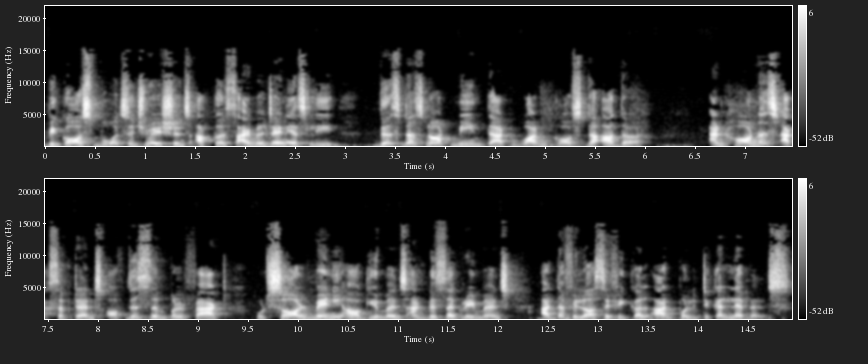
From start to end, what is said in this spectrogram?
Because both situations occur simultaneously, this does not mean that one caused the other. An honest acceptance of this simple fact would solve many arguments and disagreements at the philosophical and political levels.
